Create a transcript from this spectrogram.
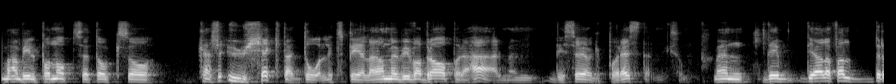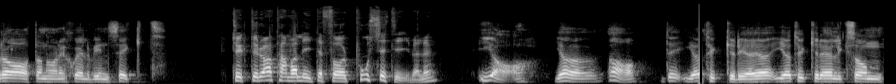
man vill på något sätt också kanske ursäkta ett dåligt spel. Ja, men vi var bra på det här, men vi sög på resten. Liksom. Men det, det, är i alla fall bra att han har en självinsikt. Tyckte du att han var lite för positiv, eller? Ja, ja, ja det, jag tycker det. Jag, jag, tycker det är liksom...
